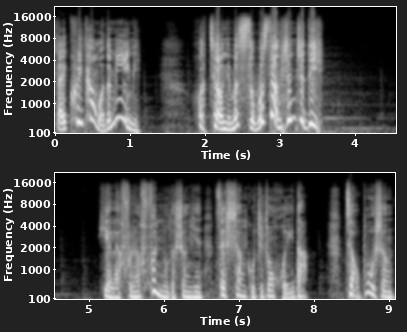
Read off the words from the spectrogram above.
来窥探我的秘密，我叫你们死无葬身之地！夜来夫人愤怒的声音在山谷之中回荡，脚步声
